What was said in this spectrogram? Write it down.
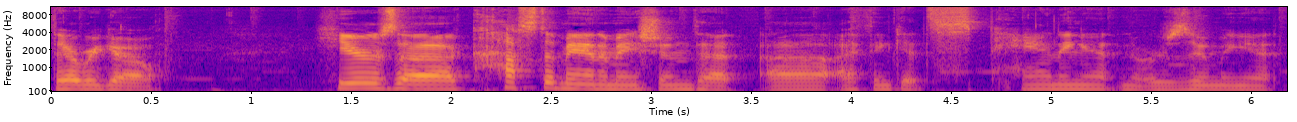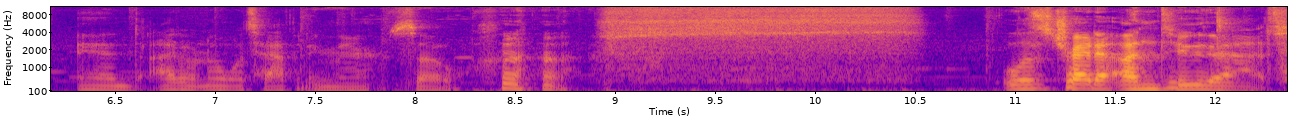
There we go. Here's a custom animation that uh, I think it's panning it or zooming it, and I don't know what's happening there. So let's try to undo that.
